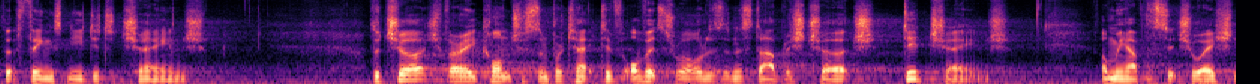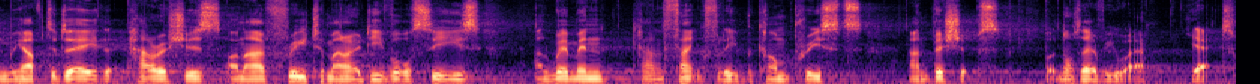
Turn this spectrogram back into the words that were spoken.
that things needed to change. The church, very conscious and protective of its role as an established church, did change. And we have the situation we have today that parishes are now free to marry divorcees and women can thankfully become priests and bishops, but not everywhere yet.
